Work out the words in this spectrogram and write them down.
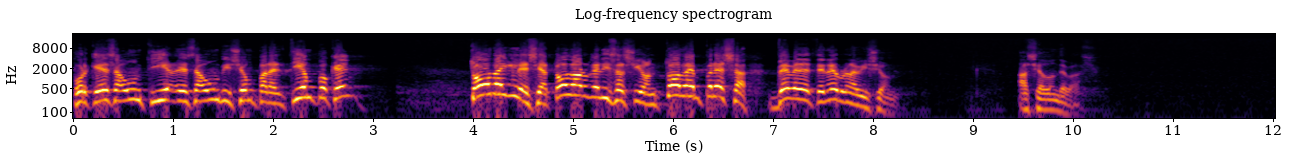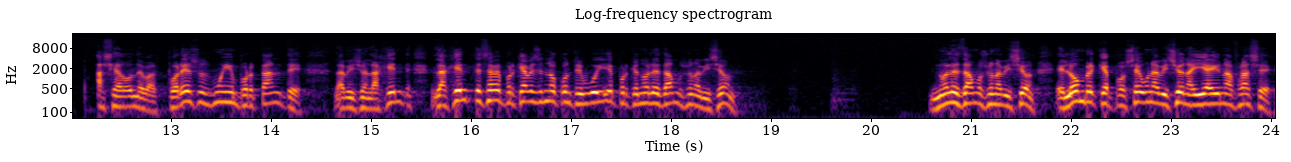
porque es aún, es aún visión para el tiempo que toda iglesia, toda organización, toda empresa debe de tener una visión. ¿Hacia dónde vas? hacia dónde vas. Por eso es muy importante la visión. La gente, la gente sabe por qué a veces no contribuye porque no les damos una visión. No les damos una visión. El hombre que posee una visión, ahí hay una frase,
